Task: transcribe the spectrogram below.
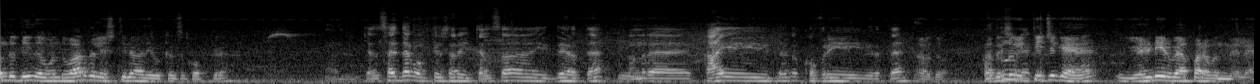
ಒಂದು ದಿನ ಒಂದು ವಾರದಲ್ಲಿ ಎಷ್ಟು ದಿನ ನೀವು ಕೆಲಸಕ್ಕೆ ಹೋಗ್ತೀರಾ? ಕೆಲಸ ಇದ್ದಾಗ ಹೋಗ್ತೀವಿ ಸರ್. ಈ ಕೆಲಸ ಇದ್ದೇ ಇರುತ್ತೆ. ಅಂದ್ರೆ ಕಾಯಿ ಇದ್ದಾಗ ಕೊಬ್ಬರಿ ಇರುತ್ತೆ. ಹೌದು. ಅದ್ರಲ್ಲೂ ಇತ್ತೀಚೆಗೆ ಎಳ್ನೀರು ವ್ಯಾಪಾರ ಬಂದಮೇಲೆ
